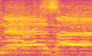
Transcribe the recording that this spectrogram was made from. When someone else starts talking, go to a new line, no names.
righteousness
